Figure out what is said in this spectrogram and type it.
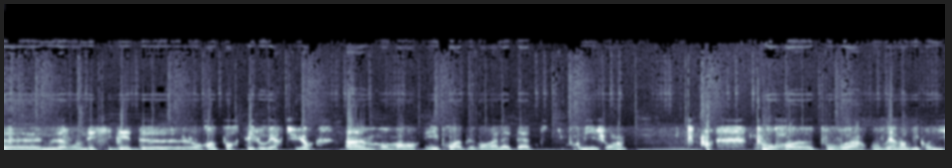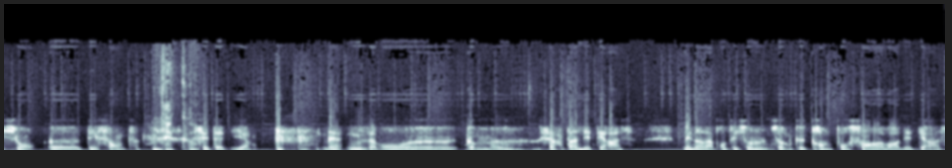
euh, nous avons décidé de reporter l'ouverture à un moment et probablement à la date du 1er juin pour euh, pouvoir ouvrir dans des conditions euh, décentes. C'est-à-dire, ben, nous avons, euh, comme certains, des terrasses, mais dans la profession, nous ne sommes que 30% à avoir des terrasses.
